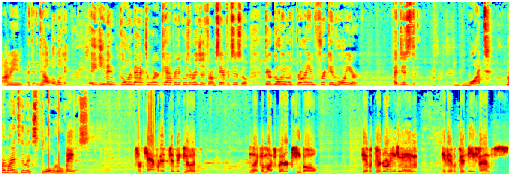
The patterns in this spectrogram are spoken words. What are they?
I mean, hell, look at even going back to where Kaepernick was originally from, San Francisco, they're going with Brian frickin' Hoyer. I just what? my mind's going to explode over I mean- this. For Kaepernick to be good, you like a much better Tebow. You have a good running game. If you have a good defense,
